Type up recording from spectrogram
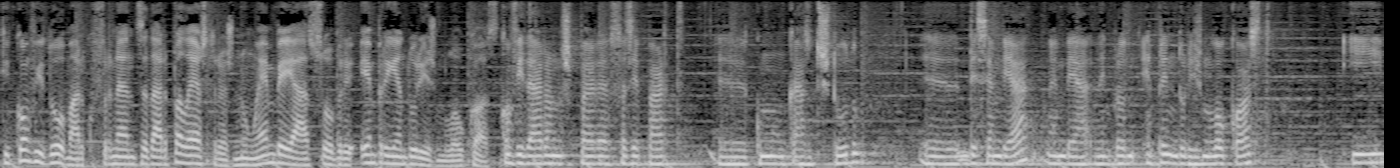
que convidou Marco Fernandes a dar palestras num MBA sobre empreendedorismo low cost. Convidaram-nos para fazer parte, eh, como um caso de estudo, desse MBA, o MBA de empreendedorismo low cost, e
